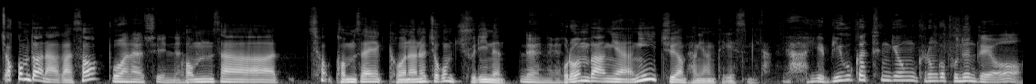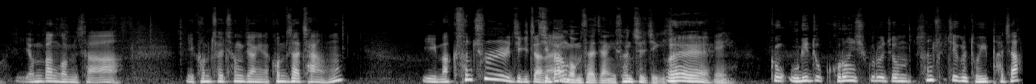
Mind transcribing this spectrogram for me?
조금 더 나가서 보완할 수 있는. 검사 처- 검사의 권한을 조금 줄이는 네네. 그런 방향이 주요한 방향 되겠습니다. 야, 이게 미국 같은 경우 그런 거 보는데요. 연방 검사, 이 검찰청장이나 검사장 이 막 선출직이잖아요. 지방 검사장이 선출직이죠. 네. 예. 그럼 우리도 그런 식으로 좀 선출직을 도입하자?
